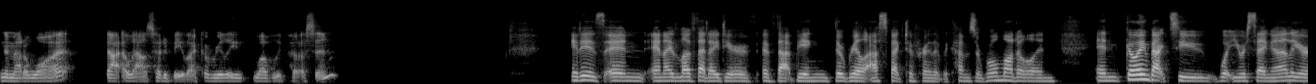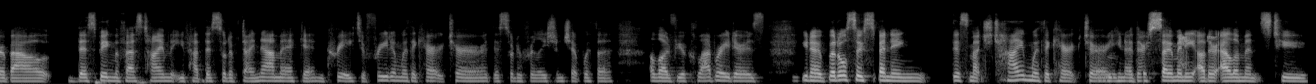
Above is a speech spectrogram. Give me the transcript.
no matter what, that allows her to be like a really lovely person it is and and i love that idea of, of that being the real aspect of her that becomes a role model. And and going back to what you were saying earlier about this being the first time that you've had this sort of dynamic and creative freedom with a character this sort of relationship with a, a lot of your collaborators you know but also spending this much time with a character mm-hmm. you know there's so many other elements to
